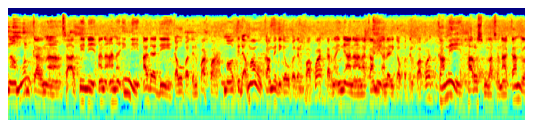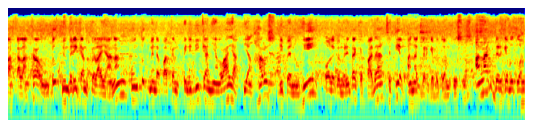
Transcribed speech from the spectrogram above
Namun karena saat ini anak-anak ini ada di Kabupaten Papua, mau tidak mau kami di Kabupaten Papua karena ini anak-anak kami ada di Kabupaten Papua, kami harus melaksanakan langkah-langkah untuk memberikan pelayanan untuk mendapatkan pendidikan yang layak yang harus dipenuhi oleh pemerintah kepada setiap anak berkebutuhan khusus. Anak berkebutuhan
